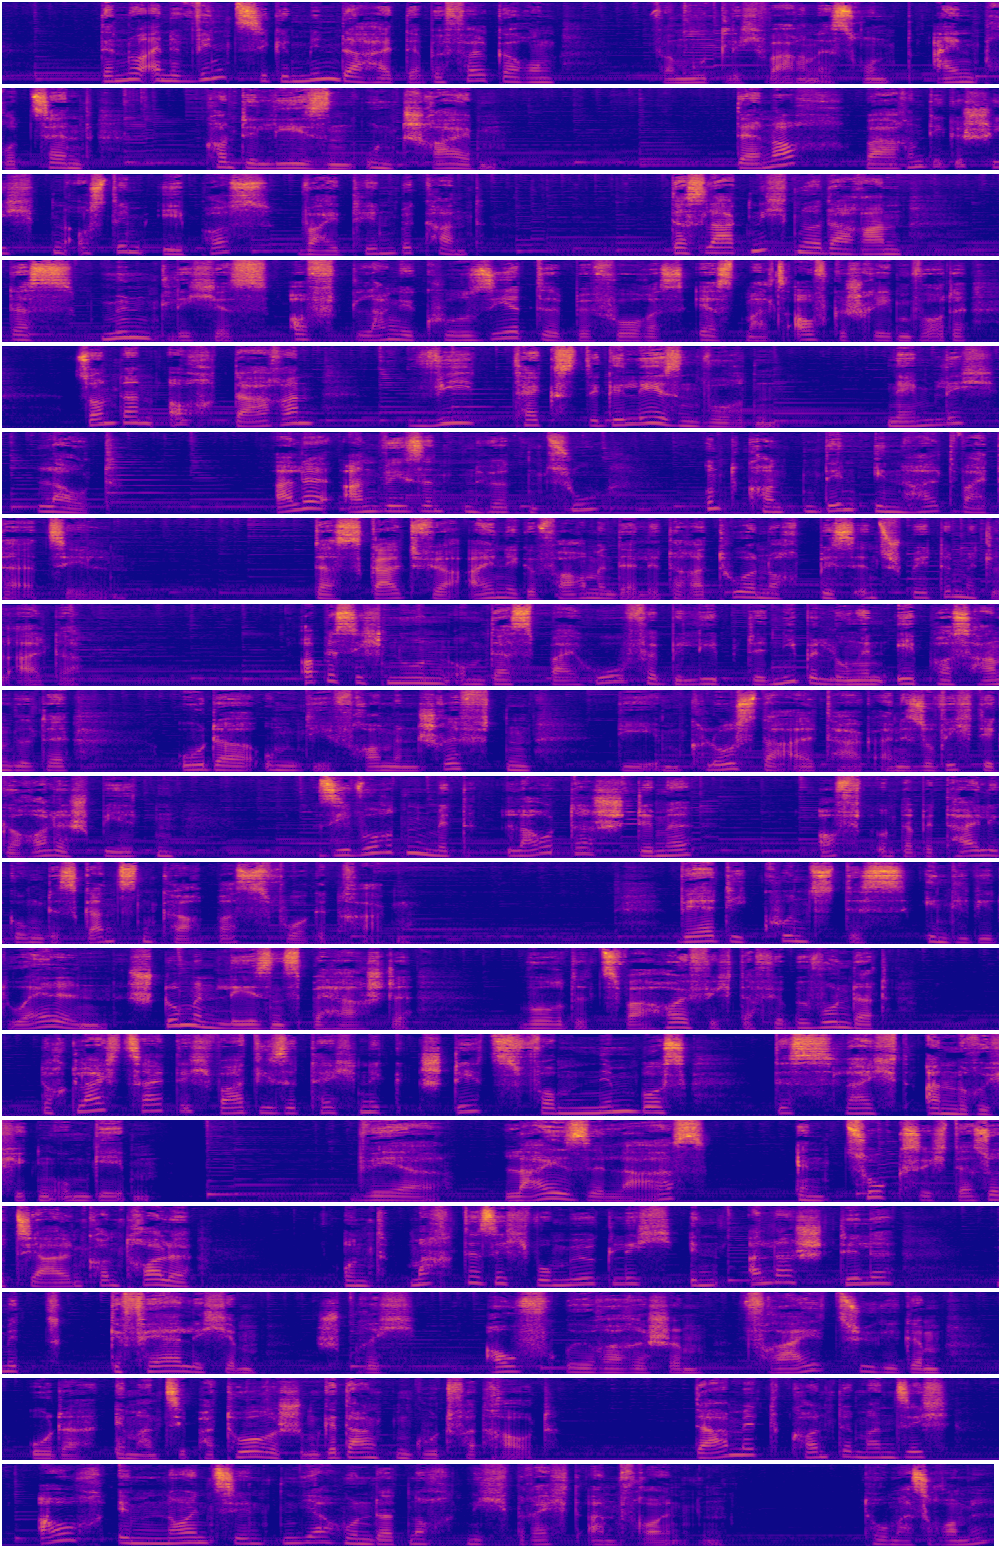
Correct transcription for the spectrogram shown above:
denn nur eine winzige Minderheit der Bevölkerung, vermutlich waren es rund ein Prozent, konnte lesen und schreiben. Dennoch waren die Geschichten aus dem Epos weithin bekannt. Das lag nicht nur daran, dass mündliches oft lange kursierte, bevor es erstmals aufgeschrieben wurde, sondern auch daran, wie Texte gelesen wurden, nämlich laut. Alle Anwesenden hörten zu und konnten den Inhalt weitererzählen. Das galt für einige Formen der Literatur noch bis ins späte Mittelalter. Ob es sich nun um das bei Hofe beliebte Nibelungen-Epos handelte oder um die frommen Schriften, die im Klosteralltag eine so wichtige Rolle spielten, sie wurden mit lauter Stimme, oft unter Beteiligung des ganzen Körpers, vorgetragen. Wer die Kunst des individuellen, stummen Lesens beherrschte, wurde zwar häufig dafür bewundert, doch gleichzeitig war diese Technik stets vom Nimbus des leicht Anrüchigen umgeben. Wer leise las, entzog sich der sozialen Kontrolle – und machte sich womöglich in aller Stille mit gefährlichem, sprich aufrührerischem, freizügigem oder emanzipatorischem Gedankengut vertraut. Damit konnte man sich auch im 19. Jahrhundert noch nicht recht anfreunden. Thomas Rommel?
